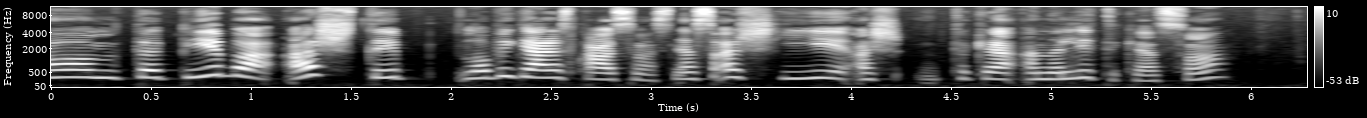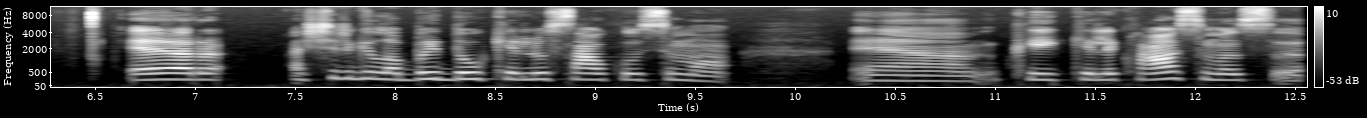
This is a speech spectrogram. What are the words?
um, tapyba, aš taip, labai geras klausimas, nes aš jį, aš tokia analitikė esu ir aš irgi labai daug keliu savo klausimų. E, kai keli klausimus, e,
